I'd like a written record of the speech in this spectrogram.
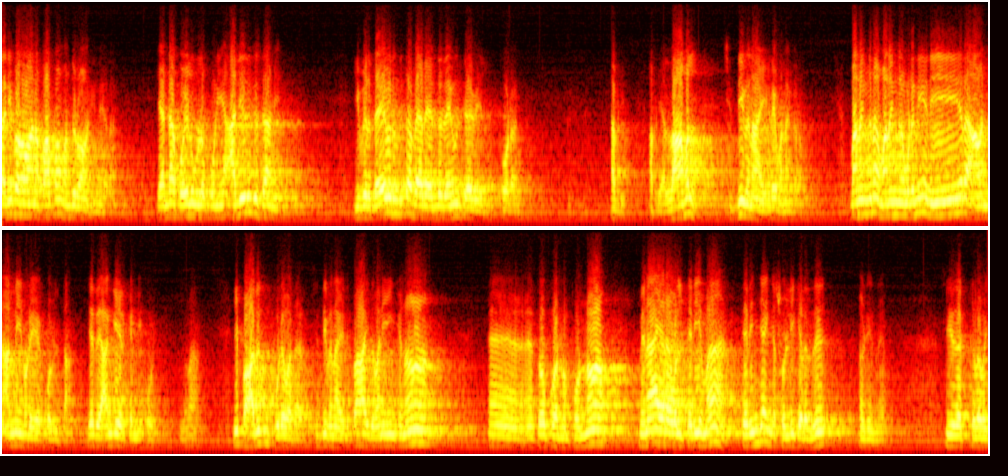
சனி பகவானை பார்ப்பான் வந்துடுவான் நேரம் ஏன்டா கோயிலுக்குள்ள போனீங்க? அது எதுக்கு சாமி? இவர் தெய்வம் இருந்துட்டா வேற எந்த தெய்வமும் தேவையில்லை. போடான்னு அப்படி. அப்படி அல்லாமல் சித்தி விநாயகரை வணங்குறோம். வணங்குனா வணங்கின உடனே நேர அவன் அன்னையினுடைய கோவில் தான். எது? அங்கே இருக்கண்டி கோவில். அல்லவா? இப்ப அதுக்கும் கூட வராது. சித்தி விநாயகர்ப்பா இது வணங்கிக்கணும். தோப்பு வரணும் பொண்ணும். விநாயகர் அவள் தெரியுமா? தெரிஞ்சா இங்க சொல்லிக்கிறது. அப்படின்னாரு. சீதக்கிழவை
